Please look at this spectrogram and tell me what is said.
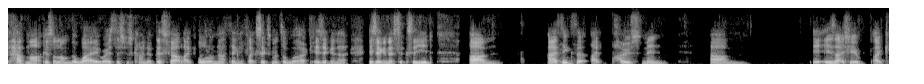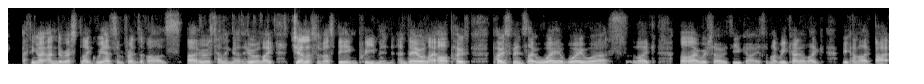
have markers along the way whereas this was kind of this felt like all or nothing of like six months of work. Is it gonna is it gonna succeed? Um and i think that like post mint um it is actually like I think I underest like we had some friends of ours uh, who was telling us who were like jealous of us being pre-mint and they were like oh post post mint's like way way worse. Like oh I wish I was you guys. And like we kind of like we kind of like bat,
